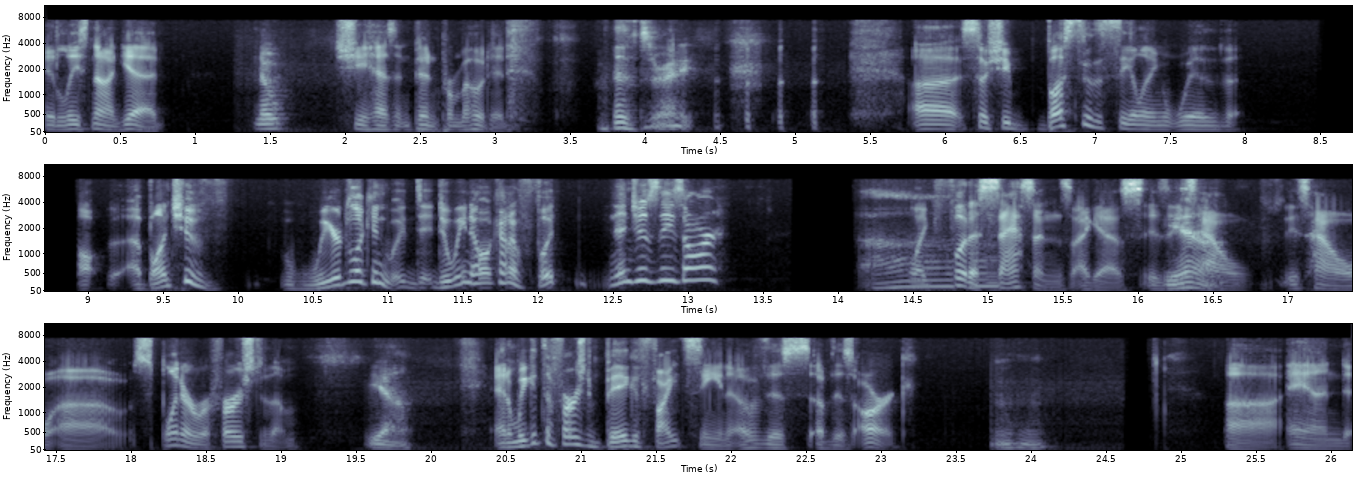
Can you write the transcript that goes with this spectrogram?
At least not yet. Nope. She hasn't been promoted. That's right. Uh, so she busts through the ceiling with a, a bunch of weird looking. Do we know what kind of foot ninjas these are? like foot Uh, assassins, I guess, is, is how is how uh, Splinter refers to them. Yeah. And we get the first big fight scene of this of this arc. hmm Uh, and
